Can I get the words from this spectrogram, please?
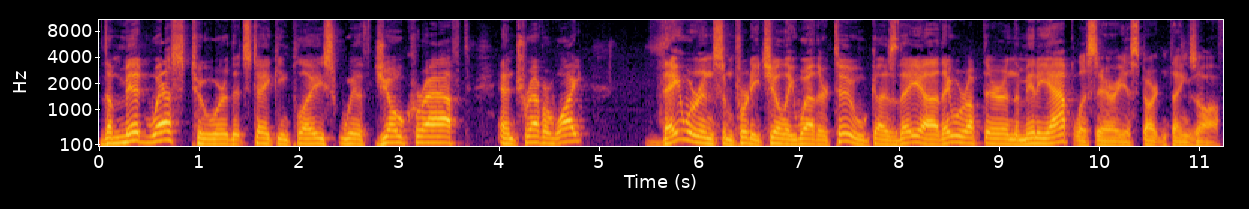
the Midwest tour that's taking place with Joe Kraft and Trevor White. They were in some pretty chilly weather too, because they uh, they were up there in the Minneapolis area starting things off.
